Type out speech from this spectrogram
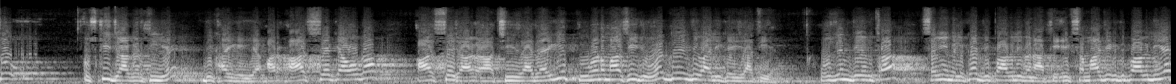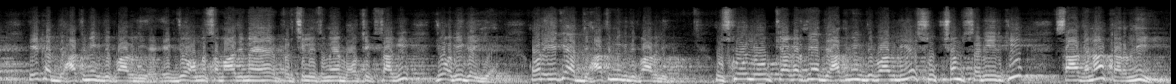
तो उसकी जागृति ये दिखाई गई है। और आज से क्या होगा? आज से चीज़ आ जाएगी। पूर्णमासी जो है देव दिवाली कही जाती है। उस दिन देवता सभी मिलकर दीपावली बनाते एक सामाजिक दीपावली है, एक आध्यात्मिक दीपावली है। एक जो हम समाज में है, प्रचलित में भौतिकता की, जो अभी गई है। और एक है आध्यात्मिक दीपावली। उसको लोग क्या करते हैं? आध्यात्मिक दीपावली है, सूक्ष्म शरीर की साधना करनी।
